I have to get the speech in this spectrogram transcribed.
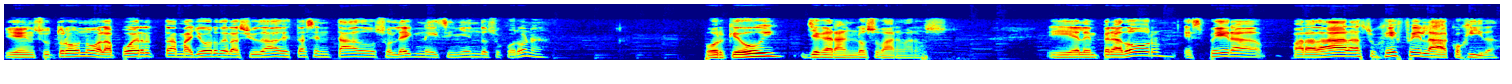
y en su trono a la puerta mayor de la ciudad está sentado solemne y ciñendo su corona? Porque hoy llegarán los bárbaros. Y el emperador espera para dar a su jefe la acogida.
